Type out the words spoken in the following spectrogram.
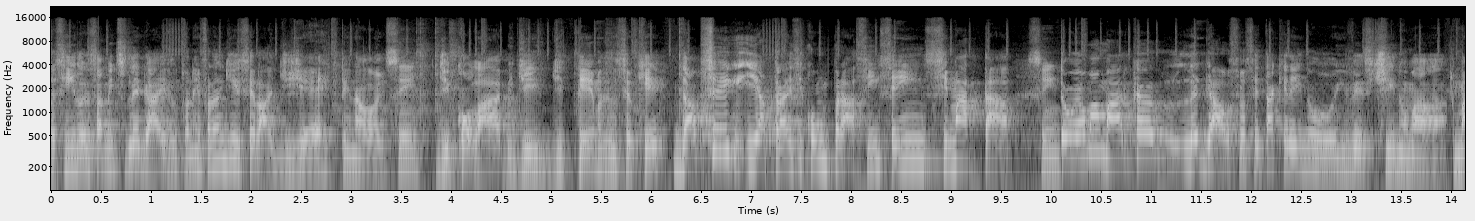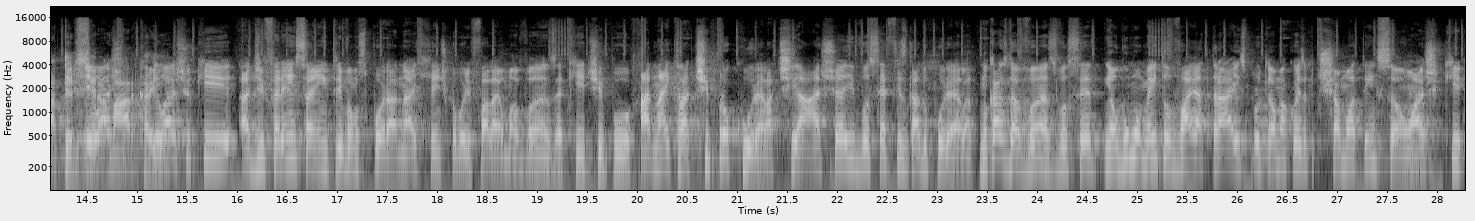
assim, lançamentos legais, não tô nem falando de, sei lá, de GR que tem na loja. Sim. De collab, de, de temas, não sei o quê. Dá pra você ir atrás e comprar, assim, sem se matar. Sim. Então é uma marca legal. Se você tá querendo investir numa uma terceira acho, marca aí. eu acho que a diferença entre, vamos supor, a Nike que a gente acabou de falar é uma Vans, é que, tipo, a Nike ela te procura, ela te acha e você é fisgado por ela. No caso da Vans, você em algum momento vai atrás porque é uma coisa que te chamou a atenção. Acho que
